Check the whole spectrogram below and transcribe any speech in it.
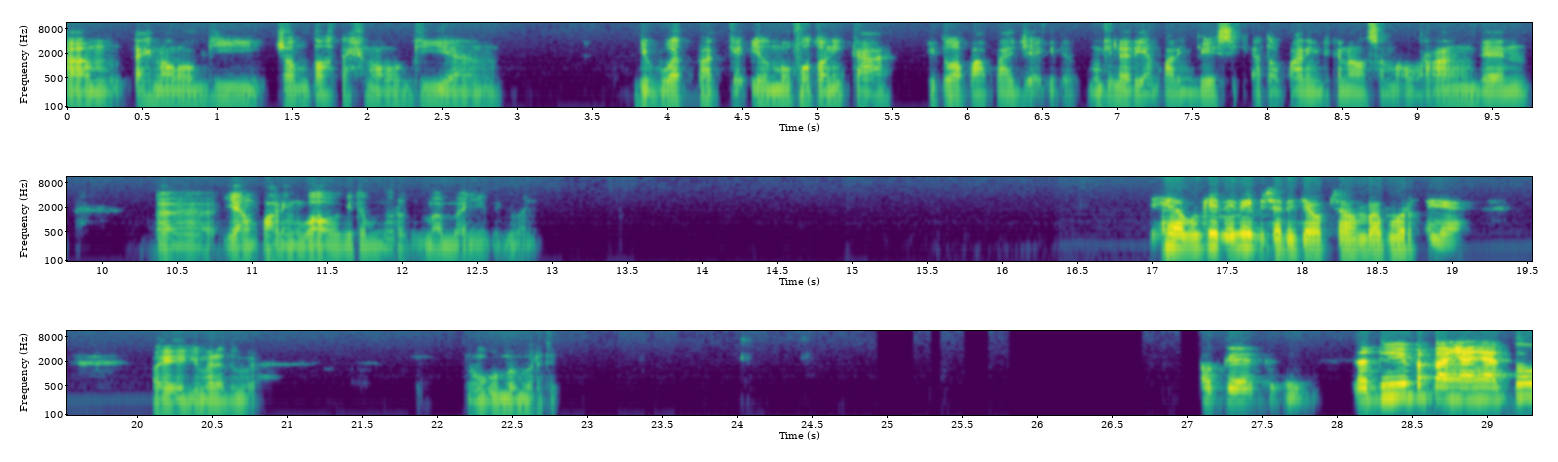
um, teknologi, contoh teknologi yang dibuat pakai ilmu fotonika itu apa-apa aja gitu. Mungkin dari yang paling basic atau paling dikenal sama orang dan uh, yang paling wow gitu menurut mbak-mbaknya itu gimana? Ya mungkin ini bisa dijawab sama Mbak Murti ya. Oh ya gimana tuh Mbak? Nunggu Mbak. Oke, tadi, tadi pertanyaannya itu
